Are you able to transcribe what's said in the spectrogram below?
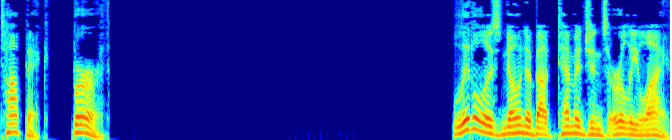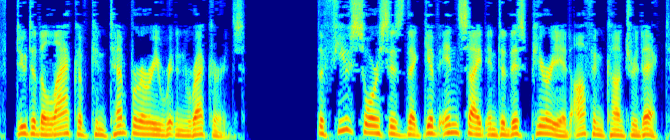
Keraites. Birth Little is known about Temujin's early life, due to the lack of contemporary written records. The few sources that give insight into this period often contradict.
